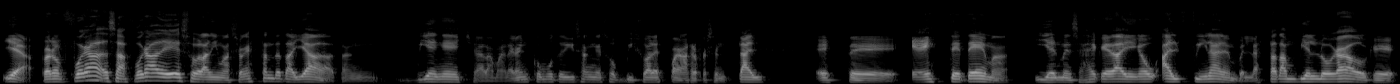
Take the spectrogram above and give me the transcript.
yeah, pero fuera, o sea, fuera de eso, la animación es tan detallada, tan bien hecha, la manera en cómo utilizan esos visuales para representar este, este tema y el mensaje que da, you al final, en verdad, está tan bien logrado que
